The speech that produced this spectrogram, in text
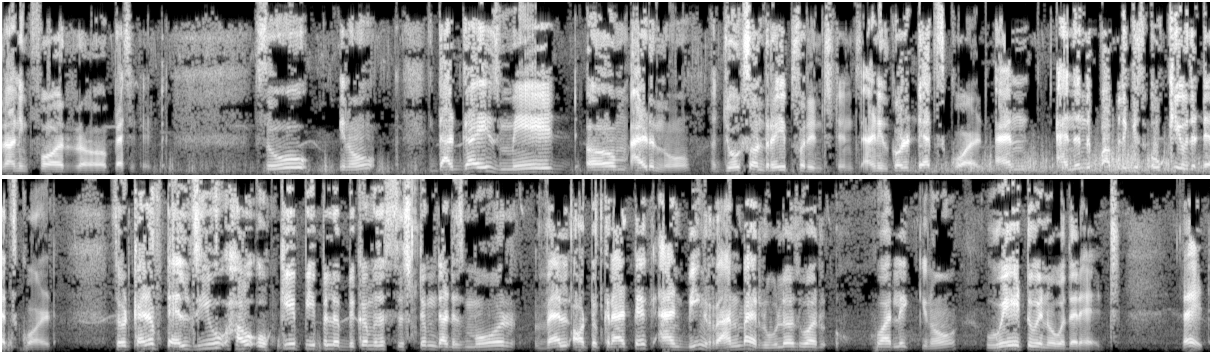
running for uh, president. So, you know, that guy is made, um, I don't know, jokes on rape, for instance, and he's got a death squad, and and then the public is okay with the death squad. So it kind of tells you how okay people have become with a system that is more well autocratic and being run by rulers who are who are like you know way too in over their heads, right?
